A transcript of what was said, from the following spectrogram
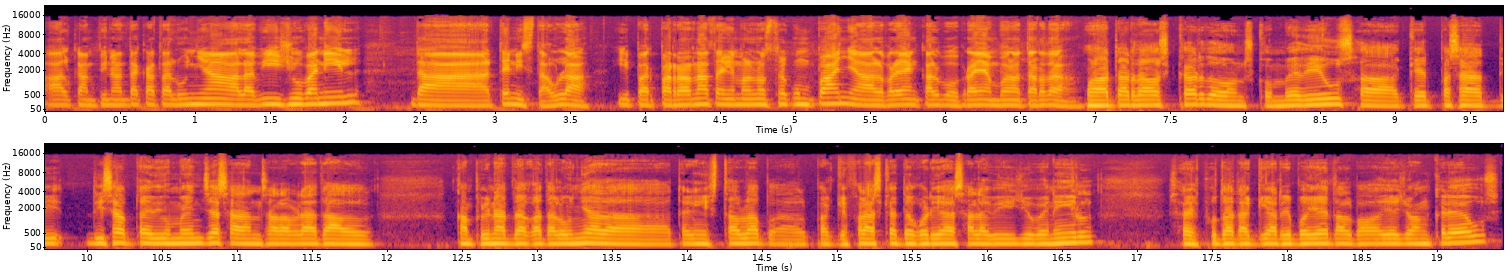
el Campionat de Catalunya a la vi juvenil de tenis taula. I per parlar-ne tenim el nostre company, el Brian Calvo. Brian, bona tarda. Bona tarda, Òscar. Doncs, com bé dius, aquest passat di dissabte i diumenge s'han celebrat el Campionat de Catalunya de tenis taula pel, pel que fa a les categories Alevi i juvenil. S'ha disputat aquí a Ripollet, al pavelló Joan Creus,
